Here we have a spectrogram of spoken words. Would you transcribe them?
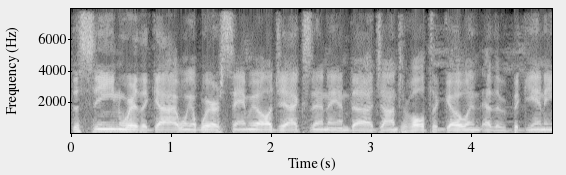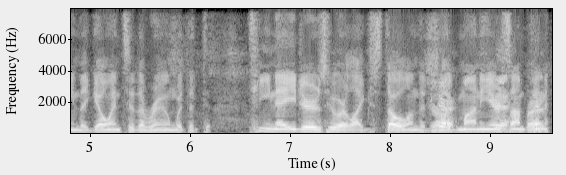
the scene where the guy, where Samuel L. Jackson and uh, John Travolta go in at the beginning? They go into the room with the. T- teenagers who are like stolen the drug Sure. money or Yeah, something right.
